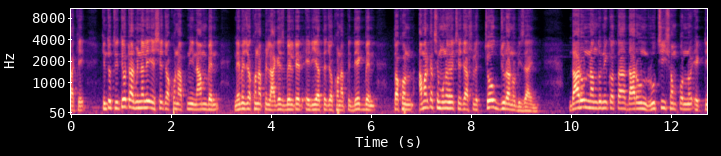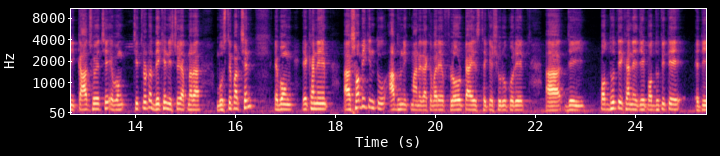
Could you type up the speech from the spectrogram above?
থাকে। কিন্তু তৃতীয় টার্মিনালে এসে যখন আপনি নামবেন, নেমে যখন আপনি লাগেজ বেল্টের এরিয়াতে যখন আপনি দেখবেন, তখন আমার কাছে মনে হয়েছে যে আসলে চোখ জুড়ানো ডিজাইন দারুণ নান্দনিকতা, দারুণ রুচি সম্পন্ন একটি কাজ হয়েছে এবং চিত্রটা দেখে নিশ্চয়ই আপনারা বুঝতে পারছেন। এবং এখানে সবই কিন্তু আধুনিক মানের, একেবারে ফ্লোর টাইলস থেকে শুরু করে যেই পদ্ধতি এখানে যে পদ্ধতিতে এটি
